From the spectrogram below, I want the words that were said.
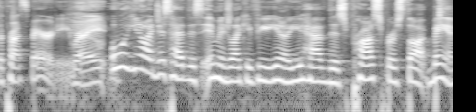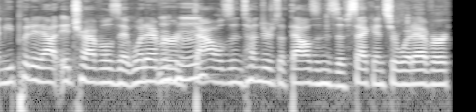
the prosperity, right? Well, you know, I just had this image. Like if you, you know, you have this prosperous thought, bam, you put it out, it travels at whatever Mm-hmm. thousands, hundreds of thousands of seconds or whatever,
